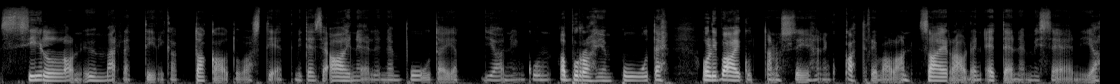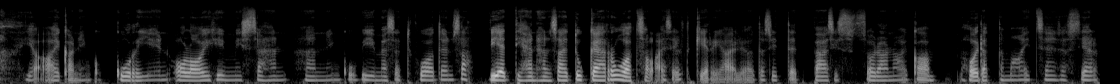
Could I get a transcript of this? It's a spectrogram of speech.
silloin ymmärrettiin ikään takautuvasti, että miten se aineellinen puute ja, ja niin kuin apurahojen puute oli vaikuttanut siihen niin kuin Katrivalan sairauden etenemiseen ja, ja aika niin kuin kurjiin oloihin, missä hän, hän niin kuin viimeiset vuotensa vietti. Hän, hän sai tukea ruotsalaisilta kirjailijoilta sitten, että pääsisi sodan aikaan hoidattamaan itseensä siellä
